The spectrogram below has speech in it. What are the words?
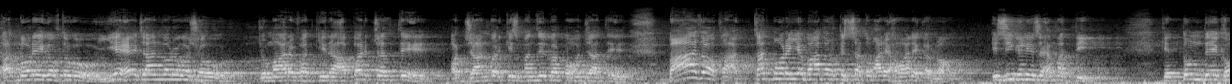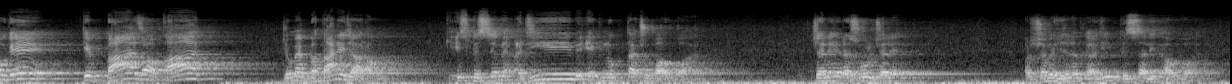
ختم ہو رہی گفتگو۔ یہ ہے جانوروں کا شعور جو معرفت کی راہ پر چلتے ہیں اور جانور کس منزل پر پہنچ جاتے ہیں۔ بعض اوقات ختم ہو رہی ہے بات اور قصہ تمہارے حوالے کر رہا ہوں۔ اسی کے لیے زحمت دی کہ تم دیکھو گے کہ بعض اوقات جو میں بتانے جا رہا ہوں کہ اس قصے میں عجیب ایک نقطہ چھپا ہوا ہے۔ چلے رسول چلے۔ اور شب ہجرت کا عجیب قصہ لکھا ہوا ہے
